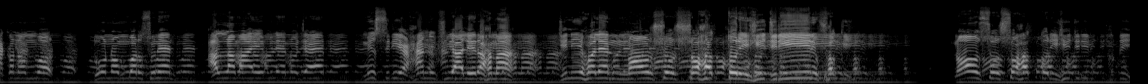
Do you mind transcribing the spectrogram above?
এক নম্বর, দু নম্বর শুনেন, আল্লামা ইবনে নুজাইর, মিসরি হানফি আলী রহমা যিনি হলেন নশো সহাত্তর হিজরির ফকি। নশো সহাত্তর হিজরির ফকি।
